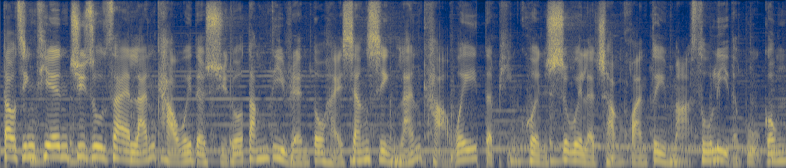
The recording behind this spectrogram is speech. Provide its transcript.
到今天，居住在兰卡威的许多当地人都还相信兰卡威的贫困是为了偿还对马苏利的不公。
